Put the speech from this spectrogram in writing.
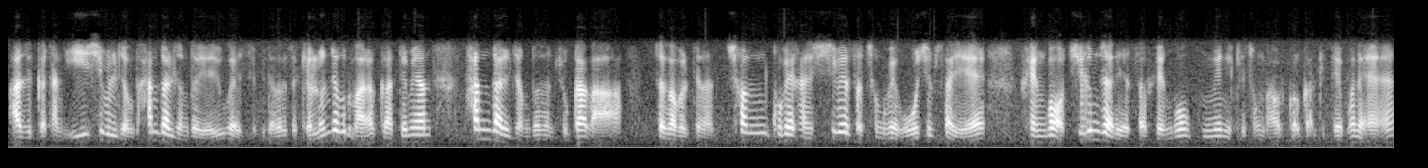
아직까지 한 20일 정도, 한 달 정도 여유가 있습니다. 그래서 결론적으로 말할 것 같으면 한 달 정도는 주가가 제가 볼 때는 1910에서 1950 사이에 횡보, 지금 자리에서 횡보 국면이 계속 나올 것 같기 때문에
